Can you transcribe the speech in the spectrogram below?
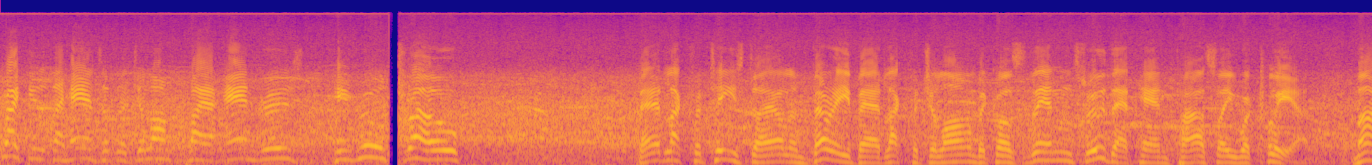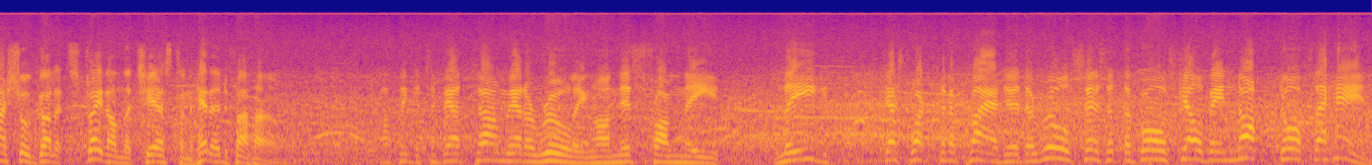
straight into the hands of the Geelong player Andrews. He ruled throw. Bad luck for Teasdale and very bad luck for Geelong because then through that hand pass they were clear. Marshall got it straight on the chest and headed for home. I think it's about time we had a ruling on this from the league. Just what can a player do? The rule says that the ball shall be knocked off the hand.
